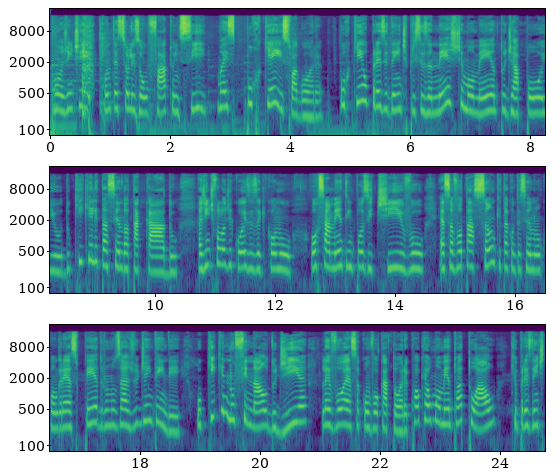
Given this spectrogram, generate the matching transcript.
Bom, a gente contextualizou o fato em si, mas por que isso agora? Por que o presidente precisa, neste momento, de apoio? Do que, que ele está sendo atacado? A gente falou de coisas aqui como orçamento impositivo, essa votação que está acontecendo no Congresso. Pedro, nos ajude a entender o que, que no final do dia levou a essa convocatória? Qual é o momento atual que o presidente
